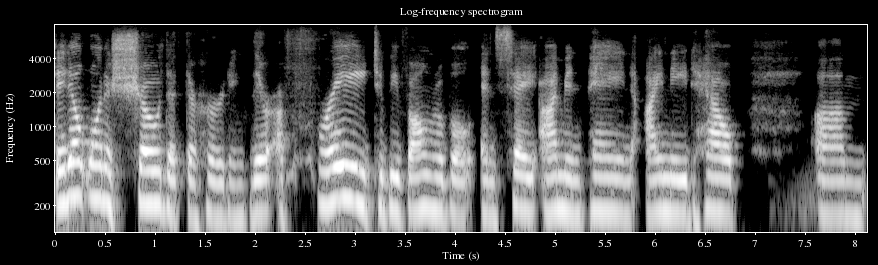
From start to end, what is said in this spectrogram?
they don't want to show that they're hurting. They're afraid to be vulnerable and say, I'm in pain, I need help. Um,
